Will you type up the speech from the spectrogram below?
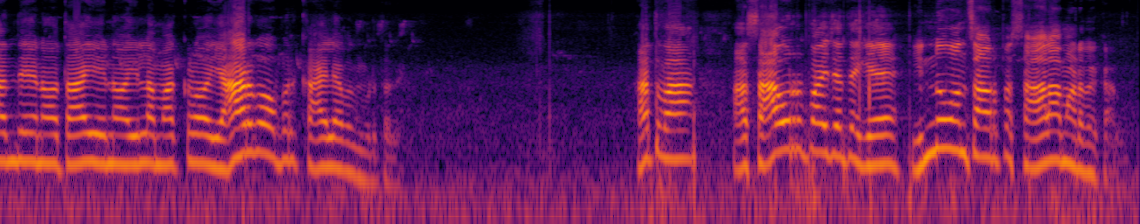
ತಂದೆನೋ, ತಾಯಿನೋ, ಇಲ್ಲ ಮಕ್ಕಳು, ಯಾರಿಗೋ ಒಬ್ರಿಗೆ ಕಾಯಿಲೆ ಬಂದ್ಬಿಡ್ತದೆ. ಅಥವಾ ಆ ಸಾವಿರ ರೂಪಾಯಿ ಜೊತೆಗೆ ಇನ್ನೂ ಒಂದು ಸಾವಿರ ರೂಪಾಯಿ ಸಾಲ ಮಾಡಬೇಕಾಗುತ್ತೆ.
